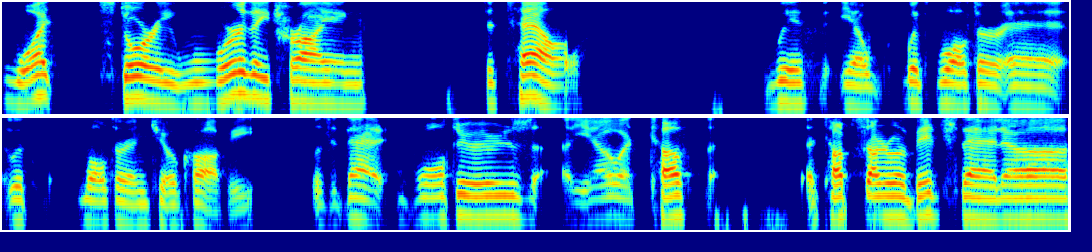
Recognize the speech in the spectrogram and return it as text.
what story were they trying to tell with you know with Walter and with Walter and Joe Coffey? Was it that Walter's you know a tough a tough son of a bitch that uh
